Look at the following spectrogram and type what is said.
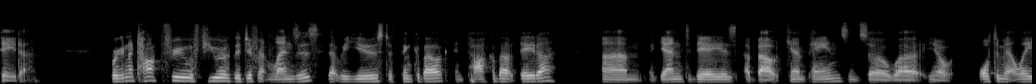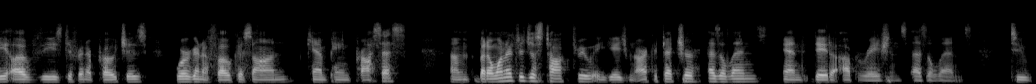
data? We're going to talk through a few of the different lenses that we use to think about and talk about data. Um, again, today is about campaigns. And so, uh, you know, ultimately of these different approaches, we're going to focus on campaign process. Um, but I wanted to just talk through engagement architecture as a lens and data operations as a lens to,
